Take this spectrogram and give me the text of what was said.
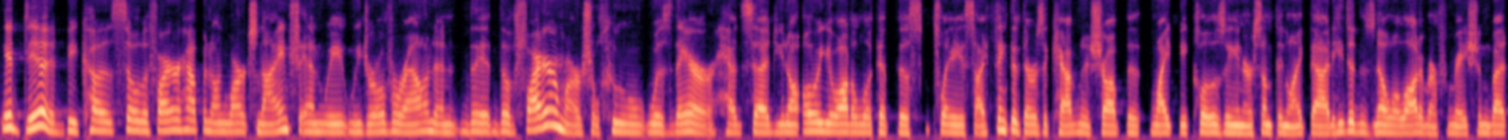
It did because so the fire happened on March 9th and we we drove around and the the fire marshal who was there had said, you know, oh, you ought to look at this place. I think that there's a cabinet shop that might be closing or something like that. He didn't know a lot of information, but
